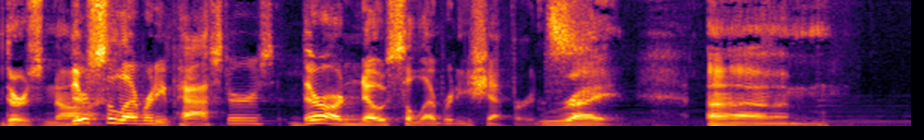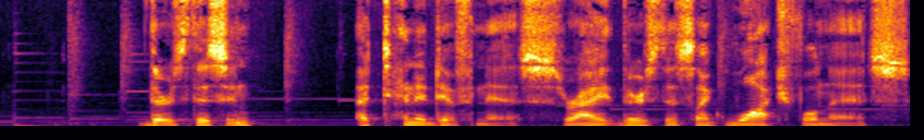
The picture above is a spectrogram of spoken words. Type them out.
there's not. There's celebrity pastors. There are no celebrity shepherds. right. Um, there's this in, attentiveness, right? There's this like watchfulness.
